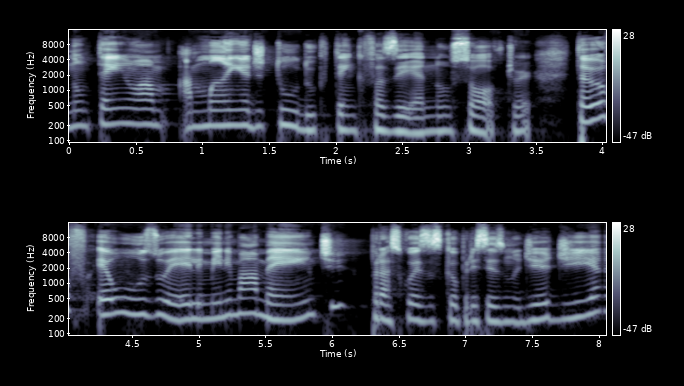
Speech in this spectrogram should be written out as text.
não tenho a, a manha de tudo que tem que fazer no software. Então eu, eu uso ele minimamente para as coisas que eu preciso no dia a dia,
